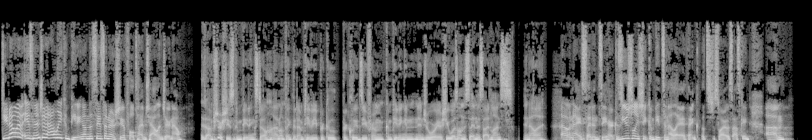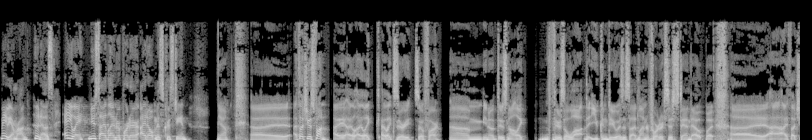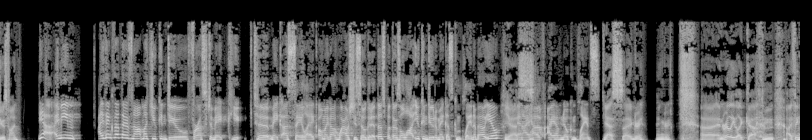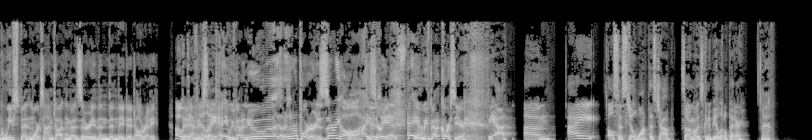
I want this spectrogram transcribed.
Do you know if is Ninja Natalie competing on this season or is she a full time challenger now? I'm sure she's competing still. I don't think that MTV preclu- precludes you from competing in Ninja Warrior. She was on the in the sidelines in LA. Oh, nice. I didn't see her because usually she competes in LA. I think that's just why I was asking. Um, maybe I'm wrong. Who knows? Anyway, new sideline reporter. I don't miss Christine. Yeah, uh, I thought she was fun. I, I, I like I like Zuri so far. Um, you know, there's not like there's a lot that you can do as a sideline reporter to stand out, but uh, I, I thought she was fine. Yeah, I mean, I think that there's not much you can do for us to make you, to make us say like, "Oh my god, wow, she's so good at this," but there's a lot you can do to make us complain about you. Yes. And I have I have no complaints. Yes, I agree. I agree. Uh, and really, like, uh, I think we've spent more time talking about Zuri than than they did already. Oh, They- definitely. like, hey, we've got a new uh, reporter, Zuri Hall. Hi, Yes, Zuri. Hey, Yeah. we've got a course here. yeah. Um I also still want this job, so I'm always going to be a little bitter. yeah,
